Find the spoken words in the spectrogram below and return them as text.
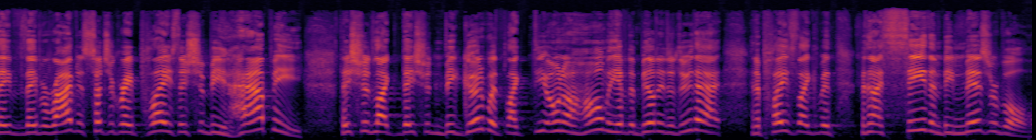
they've, they've arrived at such a great place. They should be happy. They should like they should be good with like you own a home, you have the ability to do that in a place like but, but then I see them be miserable.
